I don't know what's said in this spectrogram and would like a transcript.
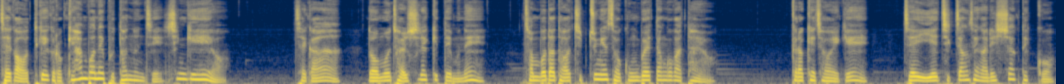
제가 어떻게 그렇게 한 번에 붙었는지 신기해요. 제가 너무 절실했기 때문에 전보다 더 집중해서 공부했던 것 같아요. 그렇게 저에게 제2의 직장 생활이 시작됐고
